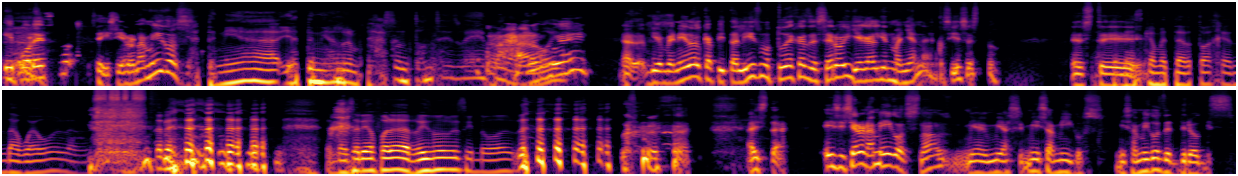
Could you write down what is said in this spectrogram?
Y por eso se hicieron amigos. Ya tenía, ya tenía reemplazo entonces, güey. para Claro, hoy. güey. Ah, Bienvenido al capitalismo. Tú dejas de cero y llega alguien mañana. Así es esto. Este. Tenías que meter tu agenda, huevo. la- no sería fuera de ritmo, güey, si no. Ahí está. Y se hicieron amigos, ¿no? Mi- mi- mis amigos, mis amigos de drugs.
